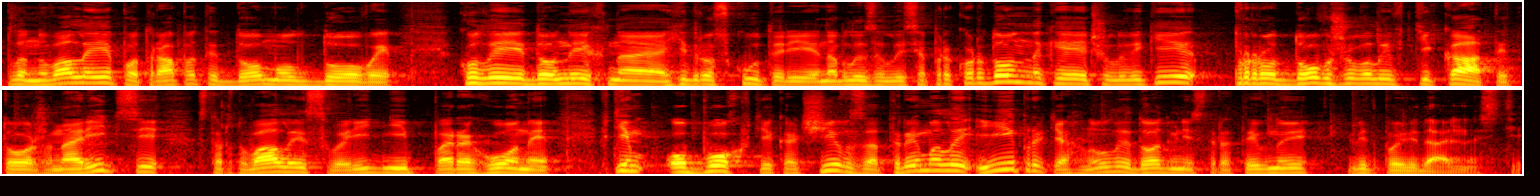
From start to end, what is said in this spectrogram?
планували потрапити до Молдови. Коли до них на гідроскутері наблизилися прикордонники, чоловіки продовжували втікати. Тож на річці стартували своєрідні перегони. Втім, обох втікачів затримали і притягнули до адміністративної відповідальності.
